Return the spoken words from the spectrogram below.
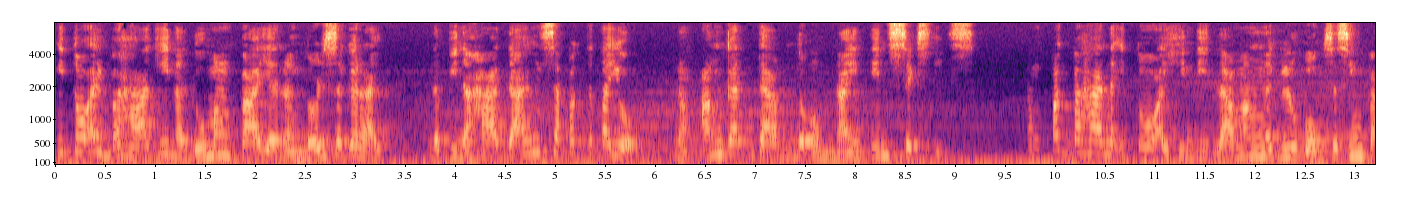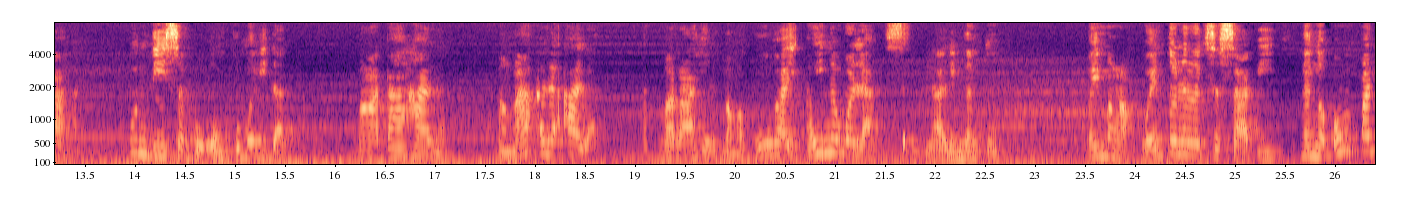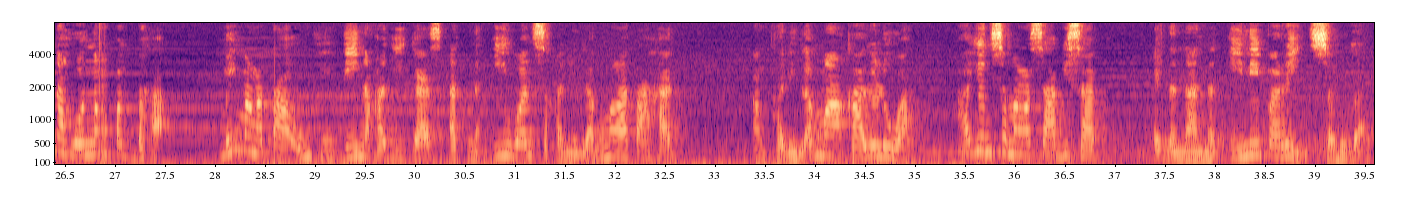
Ito ay bahagi ng lumang bayan ng Norzagaray na binaha dahil sa pagtatayo ng Angat Dam noong 1960s. Ang pagbaha na ito ay hindi lamang naglubog sa simbahan, kundi sa buong komunidad. Mga tahanan, mga alaala, at marahil mga buhay ay nawala sa ilalim ng tubig may mga kwento na nagsasabi na noong panahon ng pagbaha, may mga taong hindi nakalikas at naiwan sa kanilang mga tahan. Ang kanilang mga kaluluwa, ayon sa mga sabi-sabi, ay nananatili pa rin sa lugar.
